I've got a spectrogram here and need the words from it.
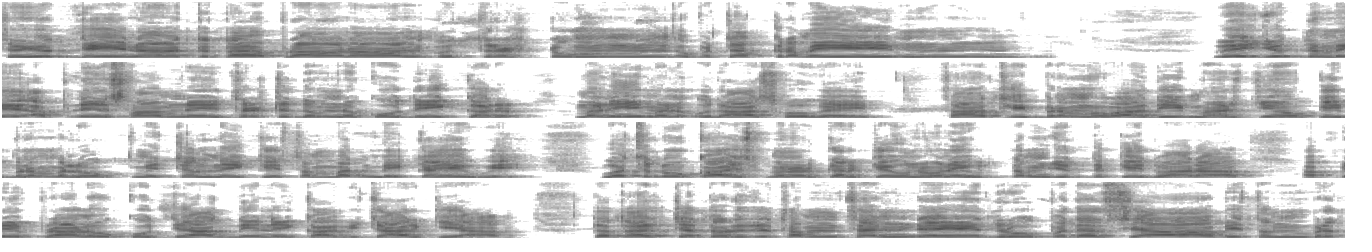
सुयुद्धेन तथा प्राणान उत्सृष्टुम उपचक्रमे। वे युद्ध में अपने सामने धृष्ट को देखकर मन ही मन उदास हो गए। साथ ही ब्रह्मवादी महर्षियों के ब्रह्मलोक में चलने के संबंध में कहे हुए वचनों का स्मरण करके उन्होंने उत्तम युद्ध के द्वारा अपने प्राणों को त्याग देने का विचार किया। ततः चतुर्दशम सैन्य द्रुपदस्याभिसंवृत।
